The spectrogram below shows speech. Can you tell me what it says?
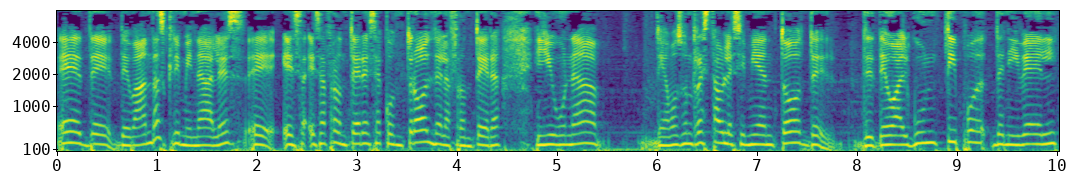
eh, de, de bandas criminales eh, esa, esa frontera, ese control de la frontera y una digamos, un restablecimiento de, de, algún tipo de nivel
